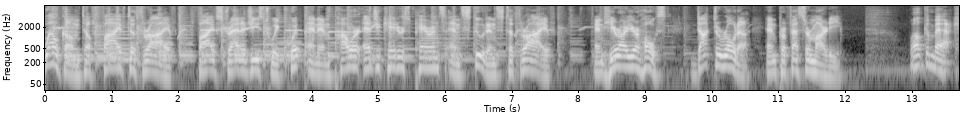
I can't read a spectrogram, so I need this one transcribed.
Welcome to Five to Thrive five strategies to equip and empower educators, parents, and students to thrive. And here are your hosts, Dr. Rhoda and Professor Marty. Welcome back.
